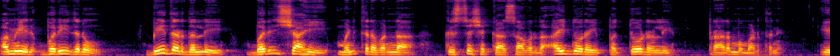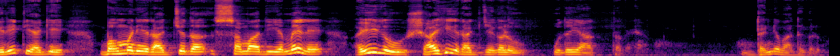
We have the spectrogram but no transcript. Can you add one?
ಅಮೀರ್ ಬರೀದನು ಬೀದರ್ದಲ್ಲಿ ಬರೀದ್ ಶಾಹಿ ಮಣಿತರವನ್ನು ಕ್ರಿಸ್ತಶಕ ಸಾವಿರದ ಐದುನೂರ ಇಪ್ಪತ್ತೇಳರಲ್ಲಿ ಪ್ರಾರಂಭ ಮಾಡ್ತಾನೆ. ಈ ರೀತಿಯಾಗಿ ಬಹುಮನಿ ರಾಜ್ಯದ ಸಮಾಧಿಯ ಮೇಲೆ ಐದು ಶಾಹಿ ರಾಜ್ಯಗಳು ಉದಯ ಆಗ್ತವೆ. ಧನ್ಯವಾದಗಳು.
